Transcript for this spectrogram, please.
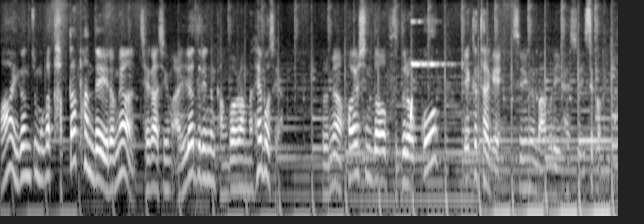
아 이건 좀 뭔가 답답한데 이러면 제가 지금 알려드리는 방법을 한번 해보세요. 그러면 훨씬 더 부드럽고 깨끗하게 스윙을 마무리할 수 있을 겁니다.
